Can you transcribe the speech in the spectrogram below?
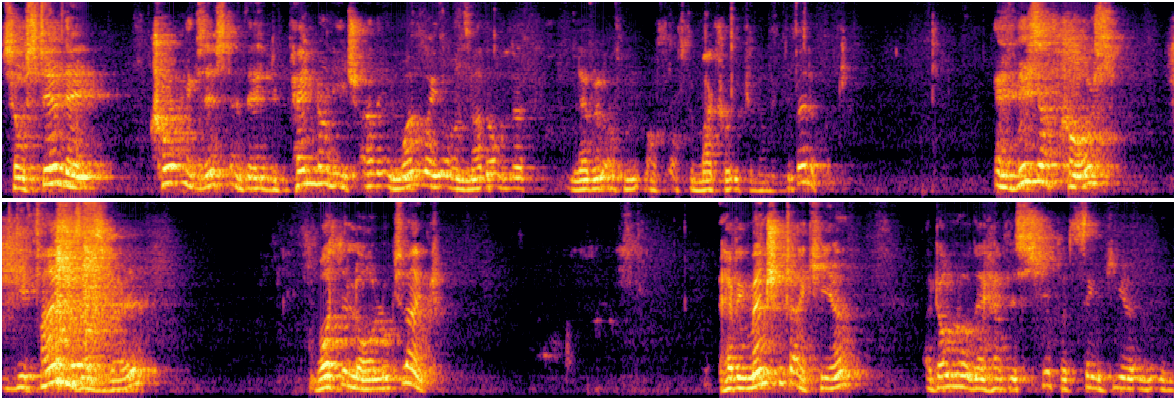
So still they coexist and they depend on each other in one way or another on the level of, of, of the macroeconomic development. And this, of course, defines as well what the law looks like. Having mentioned IKEA, I don't know, they have this stupid thing here in, in.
